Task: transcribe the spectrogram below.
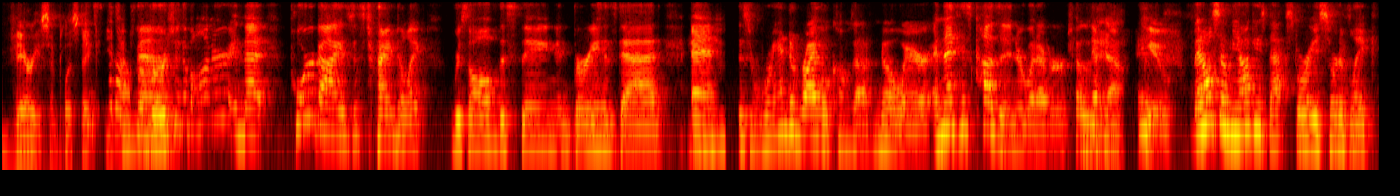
very simplistic Just you know. perversion of honor and that poor guy is just trying to like resolve this thing and bury his dad. And mm-hmm. this random rival comes out of nowhere. And then his cousin or whatever chose Yeah. yeah you. And also Miyagi's backstory is sort of like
